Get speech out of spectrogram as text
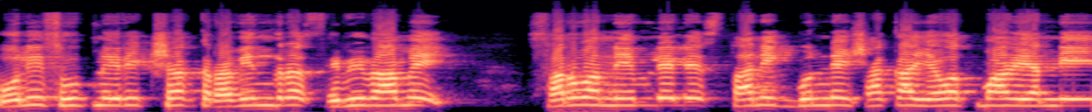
पोलीस उपनिरीक्षक रवींद्र श्रीरामे सर्व नेमलेले स्थानिक गुन्हे शाखा यवतमाळ यांनी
